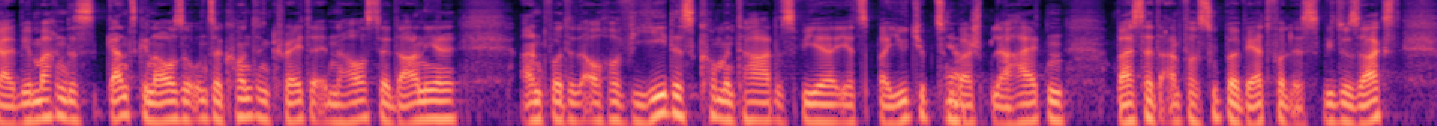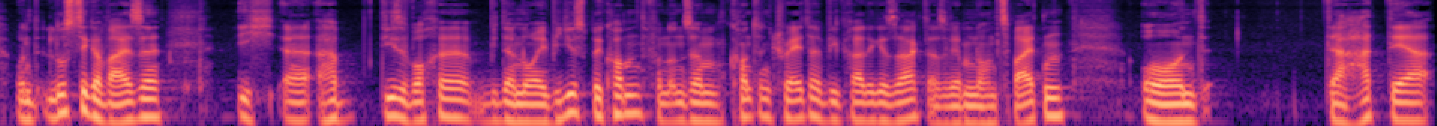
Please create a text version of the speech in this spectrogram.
Geil, wir machen das ganz genauso. Unser Content Creator in Haus, der Daniel, antwortet auch auf jedes Kommentar, das wir jetzt bei YouTube zum ja. Beispiel erhalten, weil es halt einfach super wertvoll ist, wie du sagst. Und lustigerweise, ich äh, habe diese Woche wieder neue Videos bekommen von unserem Content Creator, wie gerade gesagt. Also wir haben noch einen zweiten. Und da hat der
